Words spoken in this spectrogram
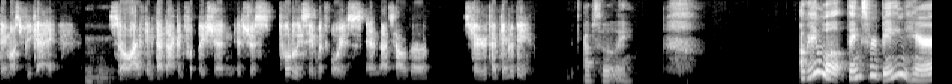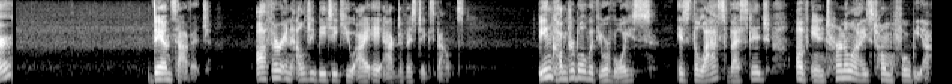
they must be gay. Mm-hmm. So I think that that conflation is just totally seen with voice, and that's how the stereotype came to be. Absolutely. Okay, well, thanks for being here. Dan Savage, author and LGBTQIA activist, expounds Being comfortable with your voice is the last vestige of internalized homophobia.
